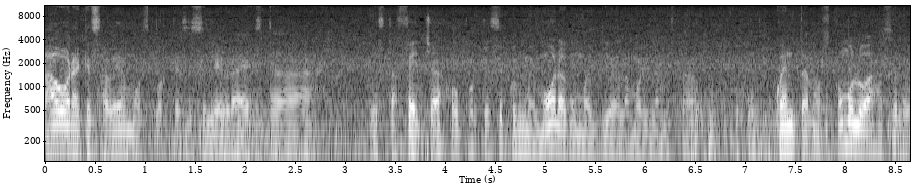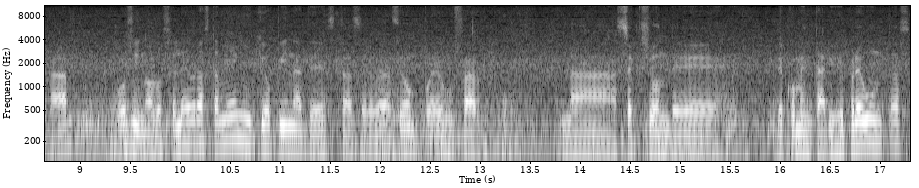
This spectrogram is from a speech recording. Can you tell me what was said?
Ahora que sabemos por qué se celebra esta, esta fecha o por qué se conmemora como el Día del Amor y la Amistad, cuéntanos cómo lo vas a celebrar o si no lo celebras también y qué opinas de esta celebración. Puedes usar la sección de de comentarios y preguntas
